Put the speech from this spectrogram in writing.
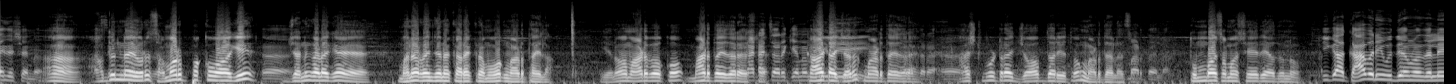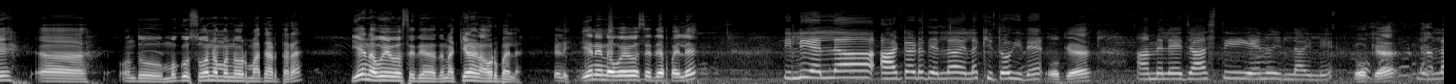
ಇದೆಯಲ್ಲ? ಆ, ಅದನ್ನ ಇವರು ಸಮರ್ಪಕವಾಗಿ ಜನಗಳಿಗೆ ಮನೋರಂಜನಾ ಕಾರ್ಯಕ್ರಮವಾಗಿ ಮಾಡ್ತಾ ಇಲ್ಲ. ಏನೋ ಮಾಡಬೇಕು ಮಾಡ್ತಾ ಇದ್ದಾರೆ ಕಾಟಾಚಾರಕ್ಕೆ ಮಾಡ್ತಾ ಇದ್ದಾರೆ ಹಾ. ಅಷ್ಟು ಬಿಟ್ರೆ ಜವಾಬ್ದಾರಿಯುತವಾಗಿ ಮಾಡ್ತಾ ಇಲ್ಲ ಸರ್. ತುಂಬ ಸಮಸ್ಯೆ ಇದೆ ಅದನ್ನು. ಈಗ ಕಾವೇರಿ ಉದ್ಯಮದಲ್ಲಿ ಒಂದು ಮಗು ಸೋನಮ್ಮನವ್ರು ಮಾತಾಡ್ತಾರೆ. ಏನು ಅವ್ಯವಸ್ಥೆ ಇದೆ ಅದನ್ನ ಕೇಳೋಣ ಅವ್ರ ಬೈಲೆ. ಹೇಳಿ ಏನೇನು ಅವ್ಯವಸ್ಥೆ ಇದೆಯಪ್ಪ ಇಲ್ಲಿ? ಇಲ್ಲಿ ಎಲ್ಲ ಆಟ ಆಡೋದೆಲ್ಲ ಎಲ್ಲ ಕಿತ್ತೋಗಿದೆ. ಓಕೆ ಆಮೇಲೆ ಜಾಸ್ತಿ ಏನು ಇಲ್ಲ ಇಲ್ಲಿ. ಓಕೆ ಎಲ್ಲ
